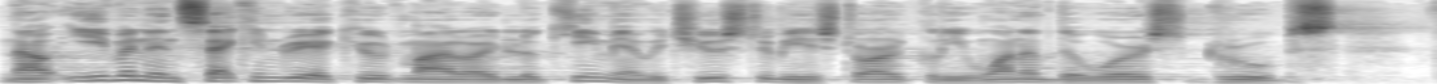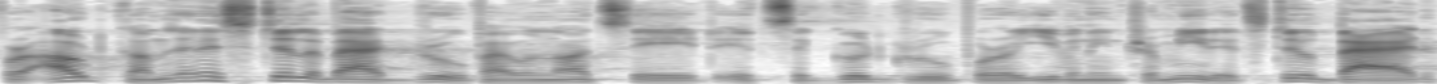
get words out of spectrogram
Now, even in secondary acute myeloid leukemia, which used to be historically one of the worst groups for outcomes, and it's still a bad group. I will not say it, it's a good group or even intermediate. It's still bad,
